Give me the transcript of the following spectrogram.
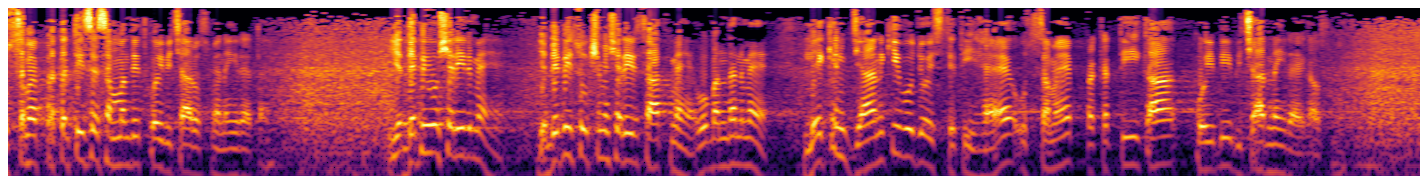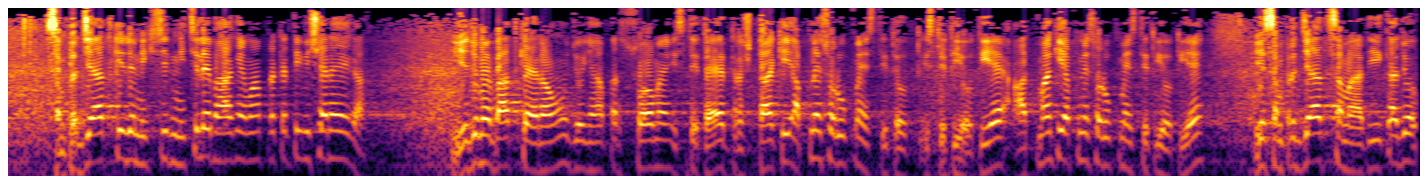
उस समय प्रकृति से संबंधित कोई विचार उसमें नहीं रहता है। यद्यपि वो शरीर में है, यद्यपि सूक्ष्म शरीर साथ में है, वो बंधन में है, लेकिन ज्ञान की वो जो स्थिति है, उस समय प्रकृति का कोई भी विचार नहीं रहेगा उसमें। संप्रज्ञात के जो निचले भाग है, वहाँ प्रकृति विषय रहेगा। ये जो मैं बात कह रहा हूँ, जो यहाँ पर स्व में स्थित है, दृष्टा की अपने स्वरूप में स्थिति होती है, आत्मा की अपने स्वरूप में स्थिति होती है, ये संप्रज्ञात समाधि का जो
